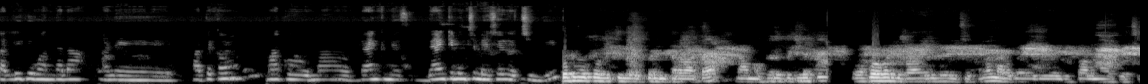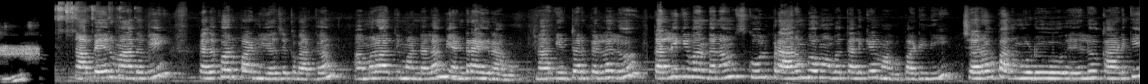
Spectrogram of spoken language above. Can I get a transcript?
తల్లికి వందన అనే పథకం మాకు మా బ్యాంక్ బ్యాంక్ నుంచి మెసేజ్ వచ్చింది. కుటుంబ ప్రభుత్వం ఏర్పడిన తర్వాత మా ముగ్గురు బిడ్డలకు ఒక్కొక్కరికి ఐదు వేలు చొప్పున నలభై ఐదు వేల రూపాయలు మాకు వచ్చింది. నా పేరు మాధవి పెదకూరుపాడు నియోజకవర్గం అమరావతి మండలం ఎండ్రాయి గ్రామం. నాకు ఇద్దరు పిల్లలు. తల్లికి వందనం స్కూల్ ప్రారంభం అవ్వతలకే మాకు పడినాయి చెరకు పదమూడు వేలు కాడికి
